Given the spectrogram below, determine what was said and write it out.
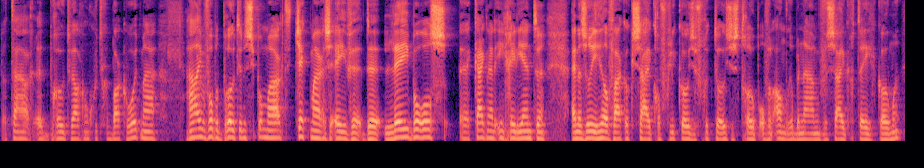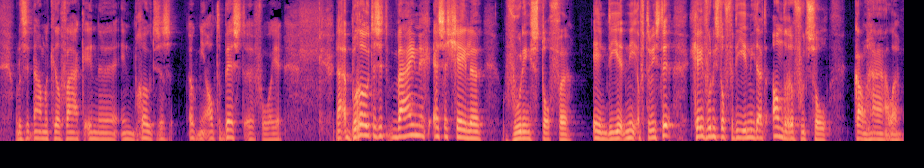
dat daar het brood wel gewoon goed gebakken wordt. Maar haal je bijvoorbeeld brood in de supermarkt, check maar eens even de labels. Kijk naar de ingrediënten en dan zul je heel vaak ook suiker of glucose, stroop of een andere benaming voor suiker tegenkomen. Want dat zit namelijk heel vaak in, uh, in brood, dus dat is ook niet al te best uh, voor je. Nou, brood, er zit weinig essentiële voedingsstoffen in, die je niet, of tenminste, geen voedingsstoffen die je niet uit andere voedsel kan halen.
